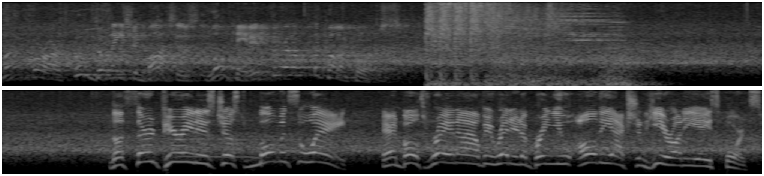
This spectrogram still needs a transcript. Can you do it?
Look for our food donation boxes located throughout the concourse. The third period is just moments away, and both Ray and I will be ready to bring you all the action here on EA Sports.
